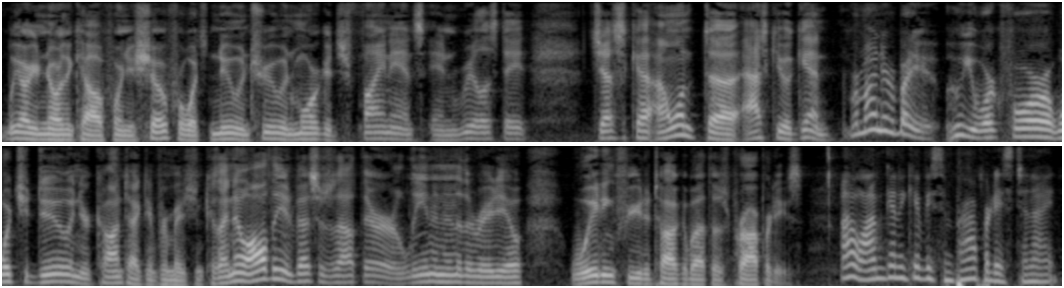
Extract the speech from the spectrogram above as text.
We are your Northern California show for what's new and true in mortgage, finance, and real estate. Jessica, I want to ask you again remind everybody who you work for, what you do, and your contact information, because I know all the investors out there are leaning into the radio waiting for you to talk about those properties. Oh, I'm going to give you some properties tonight.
